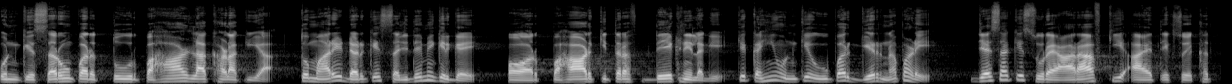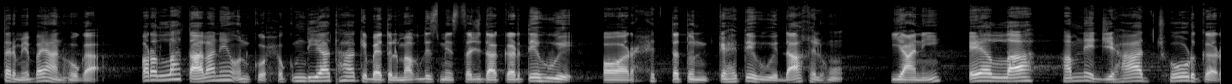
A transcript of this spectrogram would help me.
ان کے سروں پر طور پہاڑ لا کھڑا کیا۔ تو مارے ڈر کے سجدے میں گر گئے۔ اور پہاڑ کی طرف دیکھنے لگے کہ کہیں ان کے اوپر گر نہ پڑے، جیسا کہ سورہ آراف کی آیت 171 میں بیان ہوگا۔ اور اللہ تعالیٰ نے ان کو حکم دیا تھا کہ بیت المقدس میں سجدہ کرتے ہوئے اور حتتن کہتے ہوئے داخل ہوں۔ یعنی اے اللہ، ہم نے جہاد چھوڑ کر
